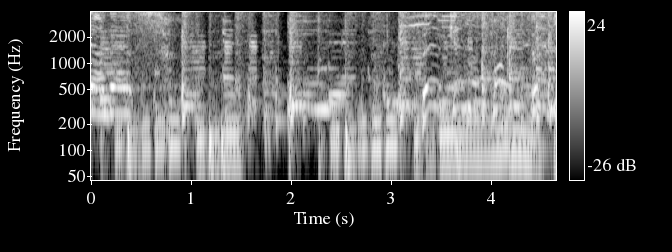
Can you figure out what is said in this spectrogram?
adesso perché io poi precipito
